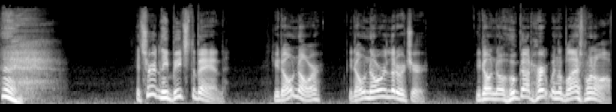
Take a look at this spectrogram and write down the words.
it certainly beats the band. You don't know her. You don't know her literature. You don't know who got hurt when the blast went off.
